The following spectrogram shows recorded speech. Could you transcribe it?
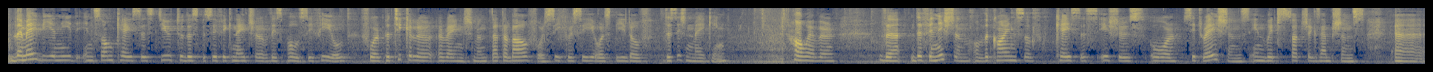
There may be a need in some cases, due to the specific nature of this policy field, for a particular arrangement that allow for secrecy or speed of decision making. However, the definition of the kinds of cases, issues, or situations in which such exemptions uh,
